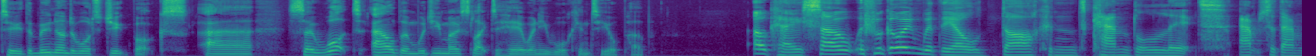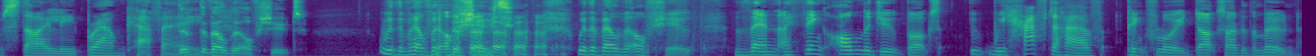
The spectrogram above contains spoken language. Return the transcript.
to the Moon Underwater Jukebox. Uh, so, what album would you most like to hear when you walk into your pub? Okay, so if we're going with the old darkened, candle lit, Amsterdam styly brown cafe. The, the Velvet Offshoot. with the velvet offshoot with a velvet offshoot then i think on the jukebox we have to have pink floyd dark side of the moon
